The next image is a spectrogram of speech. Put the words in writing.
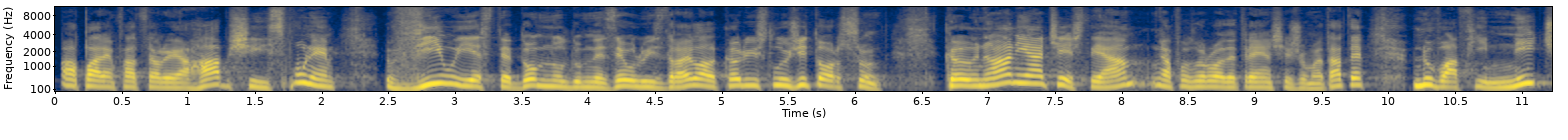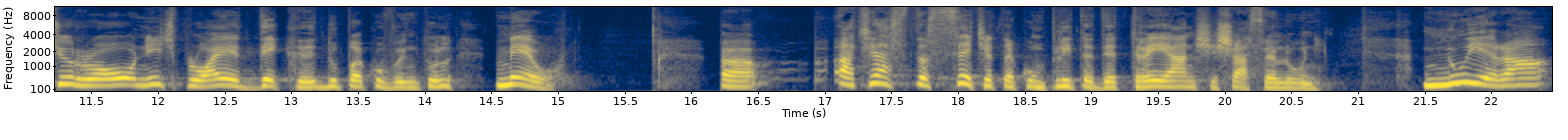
apare în fața lui Ahab și îi spune Viu este Domnul Dumnezeul lui Israel, al cărui slujitor sunt. Că în anii aceștia, a fost vorba de trei ani și jumătate, nu va fi nici rouă, nici ploaie decât după cuvântul meu. Uh, această secetă cumplită de trei ani și șase luni nu era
